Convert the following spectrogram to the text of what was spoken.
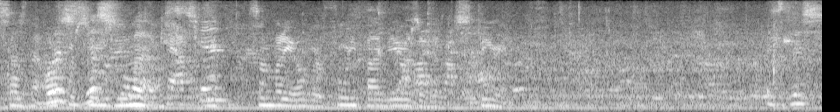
says that What is officers this for, the mess captain? with somebody over forty-five years of experience. Is this?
